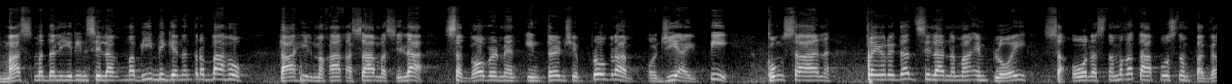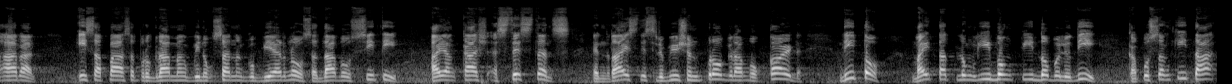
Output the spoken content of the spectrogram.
Mas madali rin silang mabibigyan ng trabaho dahil makakasama sila sa Government Internship Program o GIP kung saan prioridad sila na ma-employ sa oras na makatapos ng pag-aaral. Isa pa sa programang binuksan ng gobyerno sa Davao City ay ang Cash Assistance and Rice Distribution Program o CARD. Dito, may 3,000 PWD, kapusang kita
